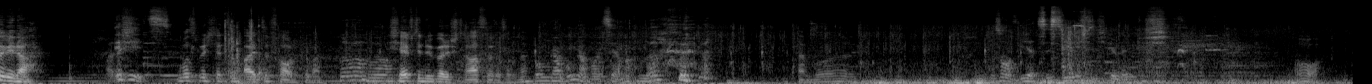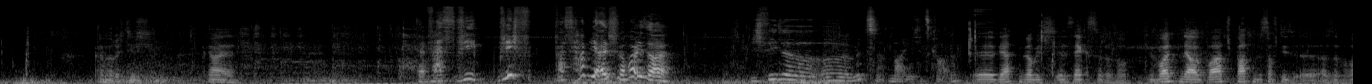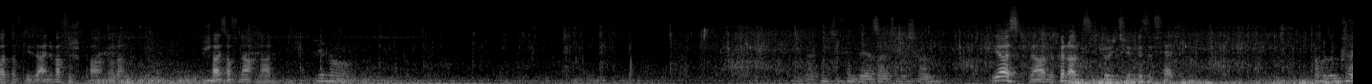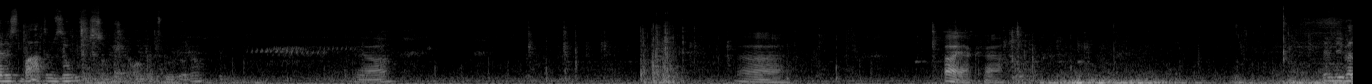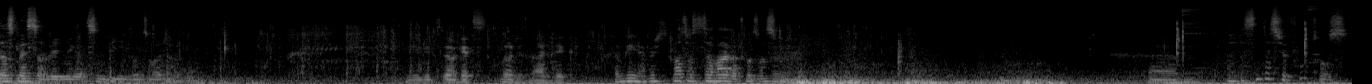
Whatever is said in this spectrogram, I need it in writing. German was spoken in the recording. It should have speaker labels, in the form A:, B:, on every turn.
A: wir wieder.
B: Geht's.
A: Muss mich jetzt um alte Frauen kümmern. Ich helfe denen über die Straße oder so, ne?
B: Bunga Bunga wollt's ja machen, ne?
A: Amore.
B: Pass auf, jetzt ist sie richtig gelenkig.
A: Oh. Können wir richtig. Geil. Ja, was? Wie? Wie? Was haben die alles für Häuser?
B: Wie viele äh, Münzen hatten wir eigentlich jetzt gerade?
A: Äh, wir hatten glaube ich äh, sechs oder so. Wir wollten ja wart- warten bis auf diese, äh, also wir wollten auf diese eine Waffe sparen, oder? Scheiß auf Nachladen.
B: Genau. Da kommst du von der Seite nicht ran.
A: Ja, ist klar, wir können uns nicht durchziehen, wir sind fett.
B: Aber so ein kleines Bad im Sumpf ist doch auch ganz gut, oder?
A: Ja. Ah. Ah ja, klar.
B: Nimm lieber das Messer wegen den ganzen Bienen und so weiter.
A: Hier geht's oh, jetzt nur diesen einen Weg. Irgendwie habe ich.
B: Warte, was da war, da tut's was.
A: Mhm. Ähm,
B: Was sind das für Fotos?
